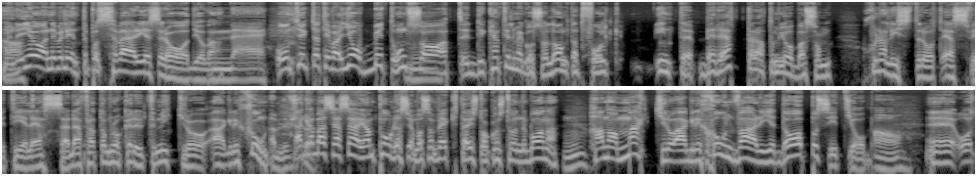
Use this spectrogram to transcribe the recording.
Men det gör ni väl inte på Sveriges Radio? va? Nej. Och hon tyckte att det var jobbigt. Hon Mm. sa att det kan till och med gå så långt att folk inte berättar att de jobbar som journalister åt SVT eller SR därför att de råkar ut för mikroaggression. förstår jag kan bara säga så här, jag har en polare som jobbar som väktare i Stockholms tunnelbana. Han har makroaggression varje dag på sitt jobb. Ja. Eh, och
